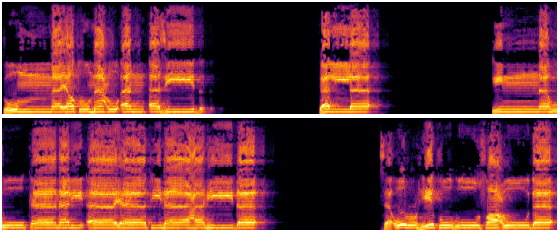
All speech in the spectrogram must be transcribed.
ثم يطمع أن أزيد كلا إنه كان لآياتنا عنيداً سأرهقه صعودا.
